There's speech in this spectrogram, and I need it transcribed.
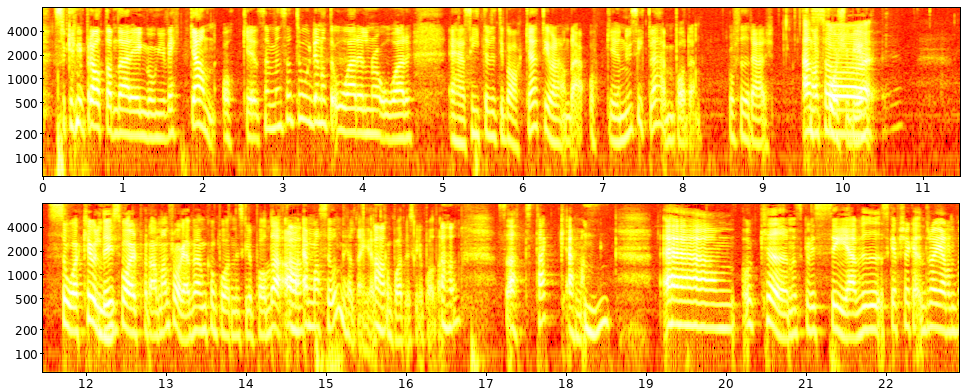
Så kan ni prata om det här en gång i veckan. Och eh, sen, men sen tog det något år eller några år eh, så hittade vi tillbaka till varandra och eh, nu sitter vi här med podden och firar snart Alltså, tvåårsjubileum. Så kul. Det är ju svaret på en annan fråga. Vem kom på att ni skulle podda? Ja, Mm. Ja. Emma Sund helt enkelt Ja. kom på att vi skulle podda. Aha. Så att, tack Emma. Mm. Ehm, Okej, nu ska vi se. Vi ska försöka dra igenom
